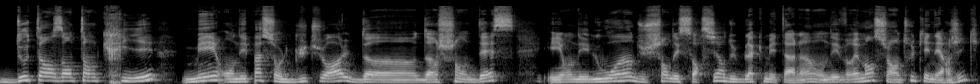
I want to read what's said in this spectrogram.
de temps en temps crier, mais on n'est pas sur le guttural d'un chant death, et on est loin du chant des sorcières du black metal, hein. on est vraiment sur un truc énergique,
